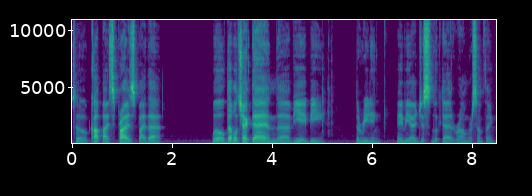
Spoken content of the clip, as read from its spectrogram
So caught by surprise by that. We'll double check that in the VAB, the reading. Maybe I just looked at it wrong or something.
